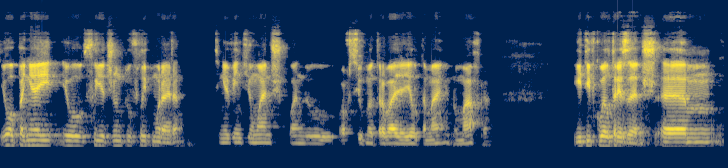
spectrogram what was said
eu apanhei, eu fui adjunto do Felipe Moreira, tinha 21 anos quando ofereci o meu trabalho a ele também, no Mafra, e tive com ele 3 anos. Um,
